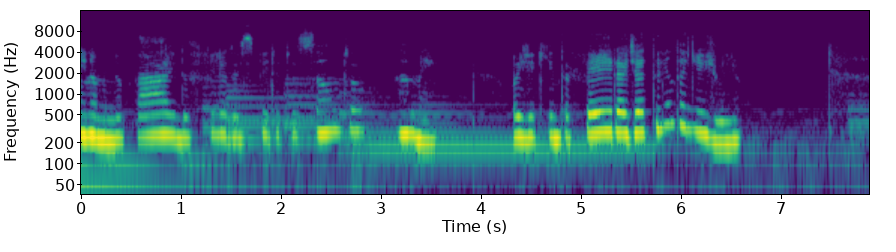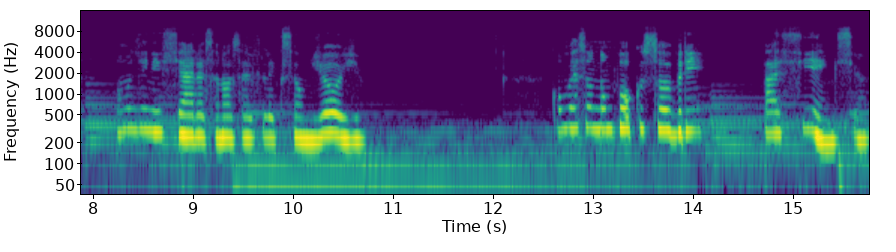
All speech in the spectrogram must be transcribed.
Em nome do Pai, do Filho e do Espírito Santo. Amém. Hoje, quinta-feira, dia 30 de julho. Vamos iniciar essa nossa reflexão de hoje conversando um pouco sobre paciência.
